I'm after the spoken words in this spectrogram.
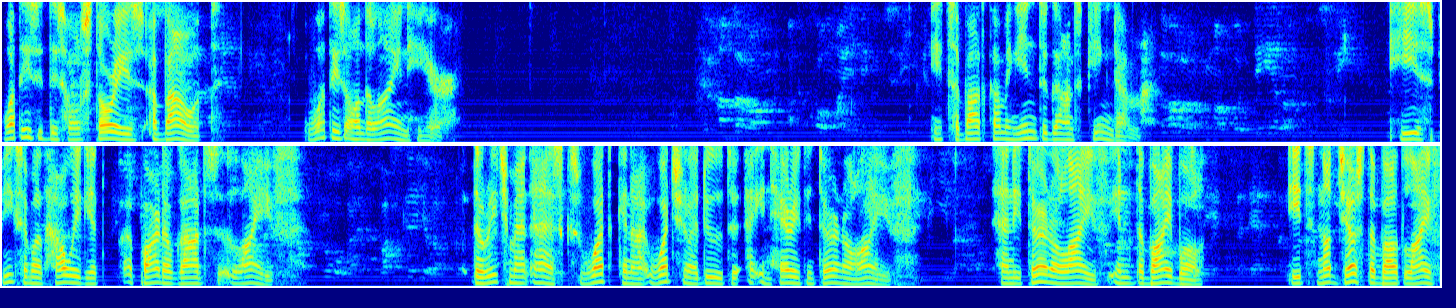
What is it this whole story is about? What is on the line here? It's about coming into God's kingdom. He speaks about how we get a part of God's life the rich man asks, "What can I? What shall I do to inherit eternal life?" And eternal life in the Bible, it's not just about life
